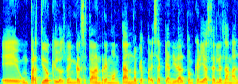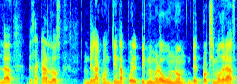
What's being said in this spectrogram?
eh, un partido que los Bengals estaban remontando, que parecía que Andy Dalton quería hacerles la maldad de sacarlos de la contienda por el pick número uno del próximo draft,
